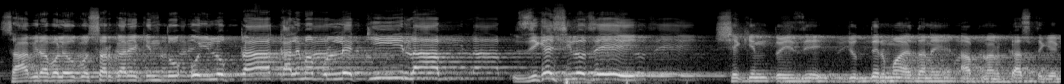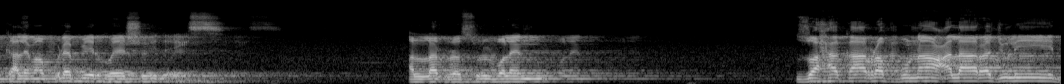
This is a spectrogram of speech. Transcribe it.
সাহাবিরা বলে, ওগো সরকারে, কিন্তু ওই লোকটা কালেমা পড়লে কি লাভ? জিগাইছিল যে, সে কিন্তু এই যে যুদ্ধের ময়দানে আপনার কাছ থেকে কালেমা পড়ে বের হয়ে শহীদ হয়ে গেছে। আল্লাহর রসুল বলেন, জহাকা রব্বুনা আলা রাজুলিন।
